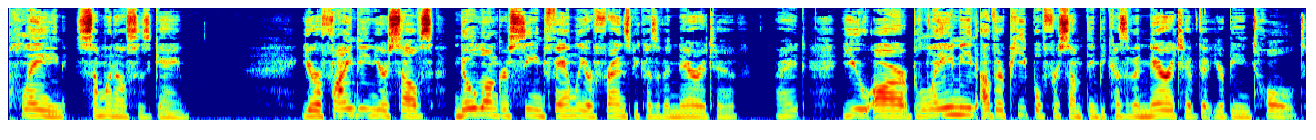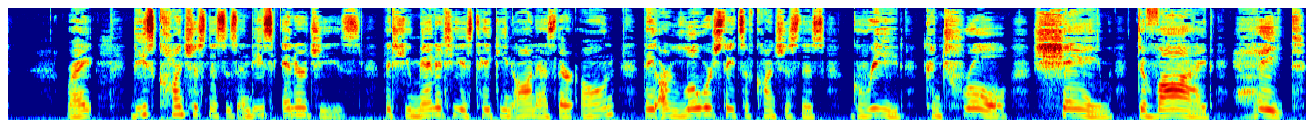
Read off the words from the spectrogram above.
playing someone else's game. You're finding yourselves no longer seeing family or friends because of a narrative, right? You are blaming other people for something because of a narrative that you're being told, right? These consciousnesses and these energies that humanity is taking on as their own, they are lower states of consciousness, greed, control, shame, divide, hate.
